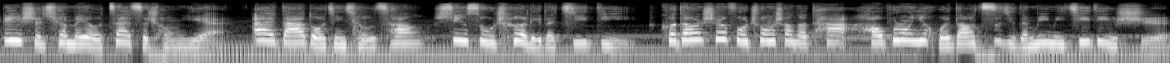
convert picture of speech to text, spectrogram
历史却没有再次重演。艾达躲进球舱，迅速撤离了基地。可当身负重伤的他好不容易回到自己的秘密基地时，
